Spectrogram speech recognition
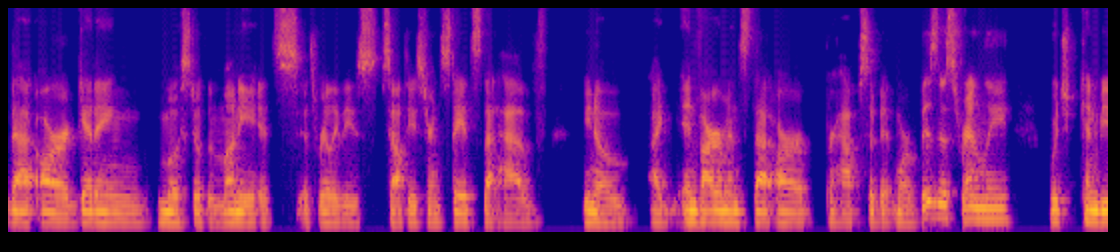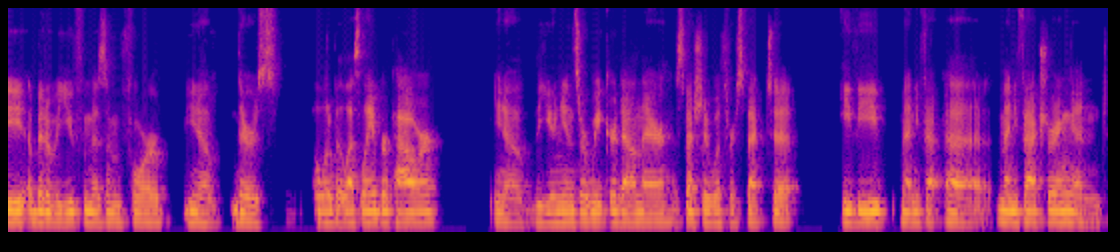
that are getting most of the money it's it's really these southeastern states that have you know I, environments that are perhaps a bit more business friendly which can be a bit of a euphemism for you know there's a little bit less labor power you know the unions are weaker down there especially with respect to ev manufa- uh, manufacturing and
